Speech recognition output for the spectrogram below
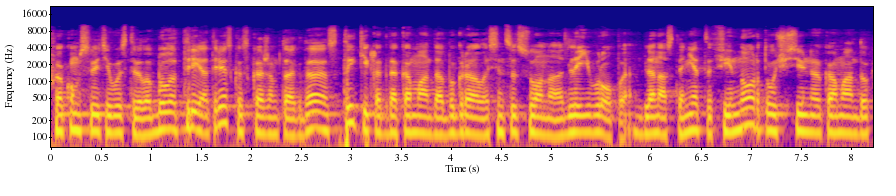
В каком свете выставила. Было три отрезка, скажем так, да, стыки, когда команда обыграла сенсационно для Европы. Для нас-то нет. Финорд, очень сильную команду,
